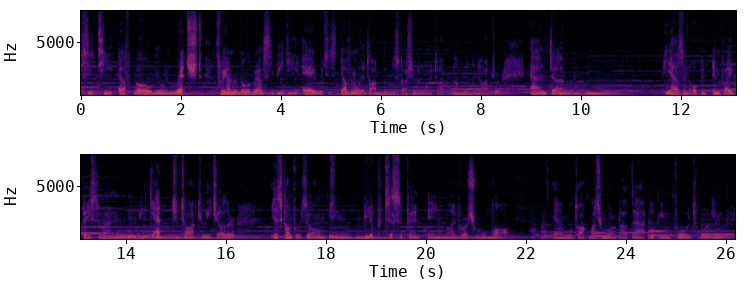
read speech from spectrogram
CTFO new enriched 300 milligrams CBDA, which is definitely a topic of discussion I want to talk about with the doctor. And um, he has an open invite based on when we get to talk to each other, his comfort zone to be a participant in my virtual mall. And we'll talk much more about that. Looking forward to working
